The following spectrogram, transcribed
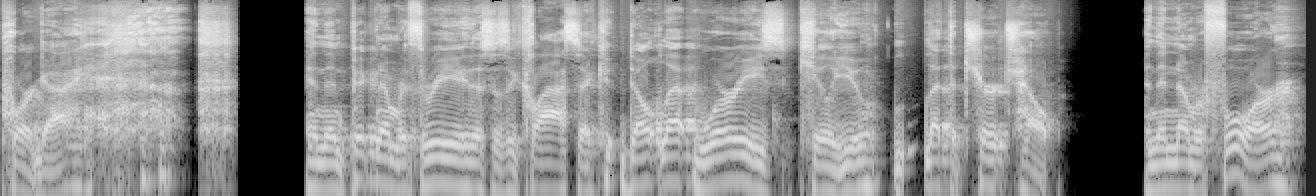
Poor guy. and then pick number three this is a classic. Don't let worries kill you, let the church help. And then number four,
